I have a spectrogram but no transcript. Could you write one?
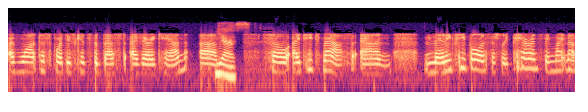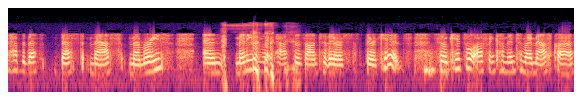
I want to support these kids the best I very can um, yes. so I teach math and many people especially parents they might not have the best best math memories, and many of them have passed those on to their their kids. So kids will often come into my math class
